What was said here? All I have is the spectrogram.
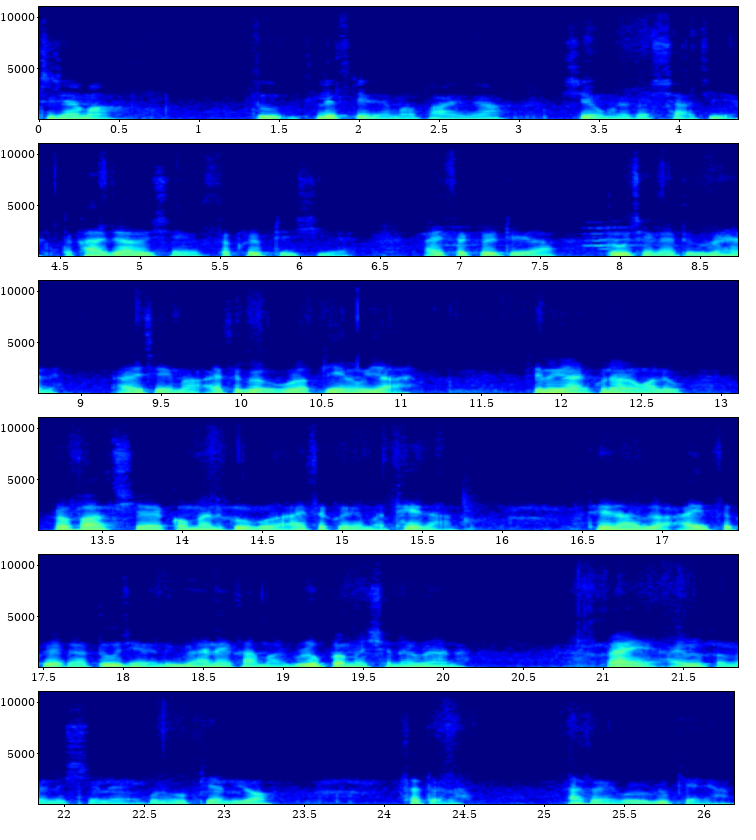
ဒီထဲမှာသူ list တွေထဲမှာဘာတွေ များရှိအောင်လဲဆိုရှာကြည့်ရတခါကြလို့ရှိရင် script တွေရှိတယ်အဲ့ script တွေကသူ့အချိန်နဲ့သူ run တယ်အဲ့အချိန်မှာအဲ့ script ကိုတော့ပြင်လို့ရတယ်ပြင်လို့ရရင်ခုနကတော့လို့ reverse share command တခုကိုတော့အဲ့ script ထဲမှာထည့်ထားမယ်ထည့်ထားပြီးတော့အဲ့ script ကသူ့အချိန်နဲ့သူ run တဲ့အခါမှာ root permission နဲ့ run တာ run ရင်အဲ့ root permission နဲ့ကိုလိုပြန်ပြီးတော့ဆက်သွယ်လာအဲ့ဆိုရင်ကို root ပြန်ရမယ်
